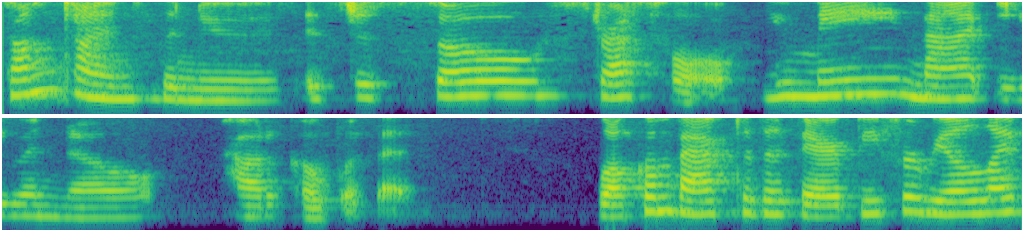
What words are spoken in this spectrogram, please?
Sometimes the news is just so stressful, you may not even know how to cope with it. Welcome back to the Therapy for Real Life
